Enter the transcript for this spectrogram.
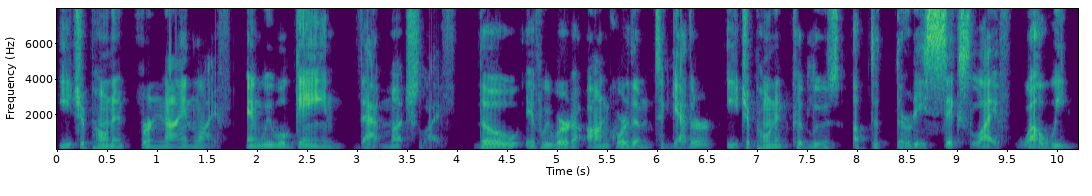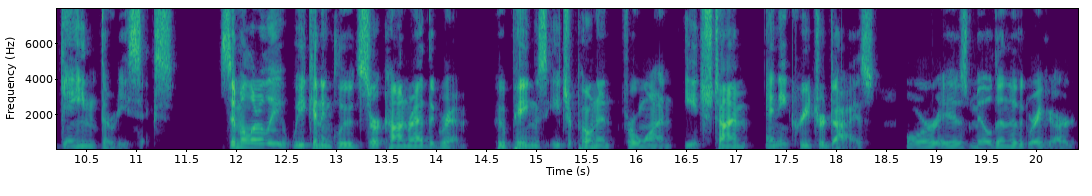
each opponent for 9 life, and we will gain that much life. Though, if we were to encore them together, each opponent could lose up to 36 life while we gain 36. Similarly, we can include Syr Konrad the Grim, who pings each opponent for one each time any creature dies, or is milled into the graveyard,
